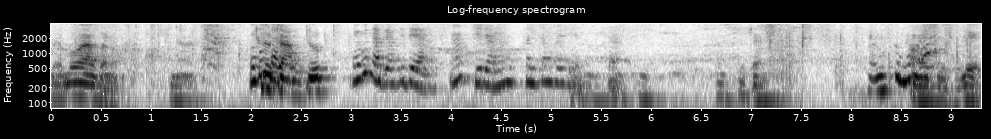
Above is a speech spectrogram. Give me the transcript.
แบบบ่ว่ากันหรอกนะมันคุคือณตาตามจุดมันคุณตาจะเอาสีแดงอืมสีแดงเพิ่นจังเคยเห็นจ้าคือตามมันก็น้อยสิเล็ก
